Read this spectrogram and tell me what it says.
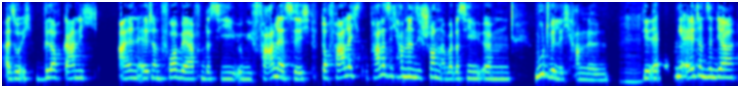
Also ich will auch gar nicht allen Eltern vorwerfen, dass sie irgendwie fahrlässig, doch fahrlässig, fahrlässig handeln sie schon, aber dass sie ähm, mutwillig handeln. Mhm. Die, die Eltern sind ja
